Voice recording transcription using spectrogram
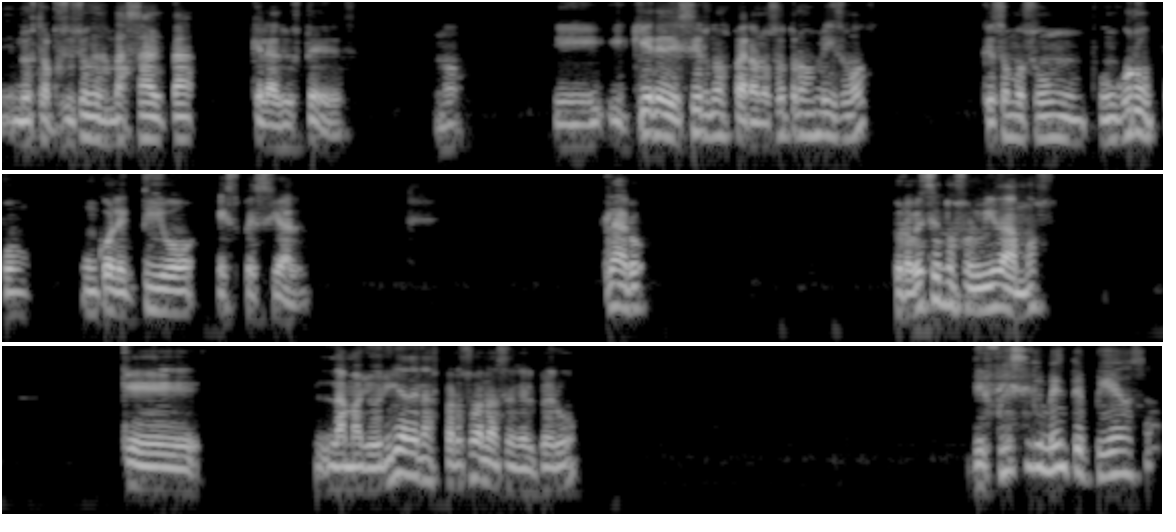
nuestra posición es más alta que la de ustedes, ¿no? Y, quiere decirnos para nosotros mismos que somos un, un grupo, un colectivo especial. Claro, pero a veces nos olvidamos que la mayoría de las personas en el Perú difícilmente piensa,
